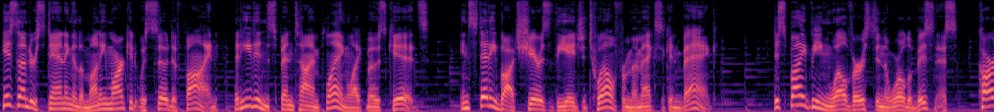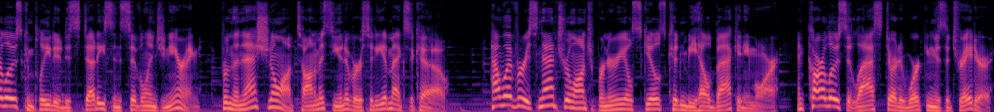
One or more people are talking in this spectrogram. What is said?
His understanding of the money market was so defined that he didn't spend time playing like most kids. Instead, he bought shares at the age of 12 from a Mexican bank. Despite being well versed in the world of business, Carlos completed his studies in civil engineering from the National Autonomous University of Mexico. However, his natural entrepreneurial skills couldn't be held back anymore, and Carlos at last started working as a trader.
